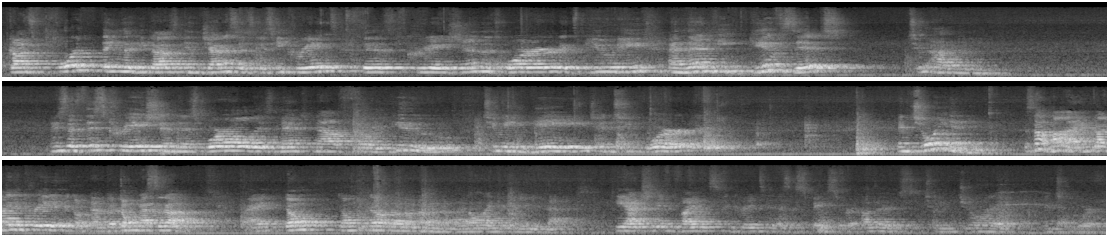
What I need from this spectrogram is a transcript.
God's fourth thing that he does in Genesis is he creates this creation, it's ordered, it's beauty, and then he gives it to Adam and Eve. And he says, This creation, this world is meant now for you to engage and to work and join in. It's not mine. God didn't create it. Don't mess it up. Right? Don't, don't, no, no, no, no, no, no. I don't like it when you do that. He actually invites and creates it as a space for others to enjoy and to work.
